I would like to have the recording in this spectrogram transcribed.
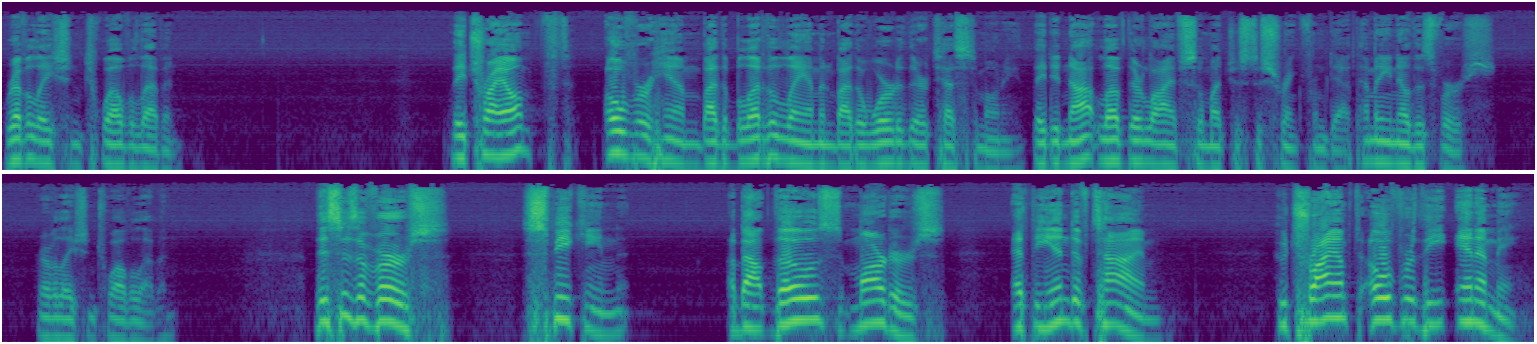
Revelation 12:11. They triumphed over him by the blood of the lamb and by the word of their testimony. They did not love their lives so much as to shrink from death. How many know this verse? Revelation 12:11. This is a verse speaking about those martyrs at the end of time who triumphed over the enemy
